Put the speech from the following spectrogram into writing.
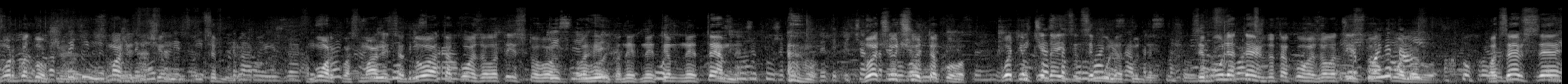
Морква довше смажиться, чим цибуля. Морква смажиться до такого золотистого легенько, не, не, тем, не темне. До чуть-чуть такого. Потім кидається цибуля туди. Цибуля теж до такого золотистого кольору. Оце все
